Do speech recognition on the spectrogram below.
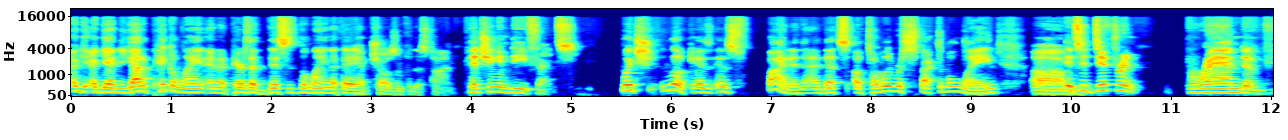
again, you got to pick a lane, and it appears that this is the lane that they have chosen for this time. Pitching and defense, which look is is fine, and that's a totally respectable lane. Um, it's a different brand of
